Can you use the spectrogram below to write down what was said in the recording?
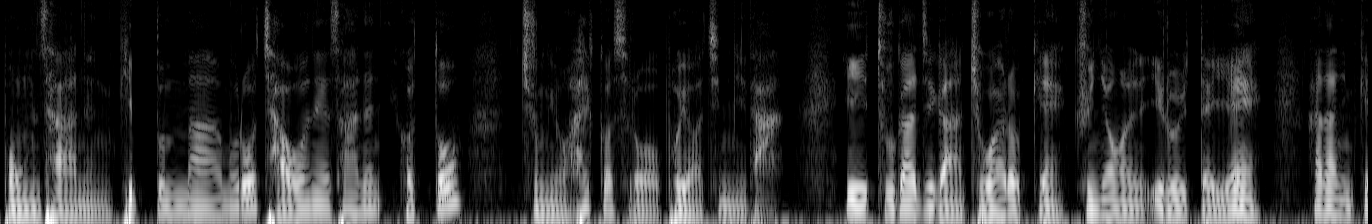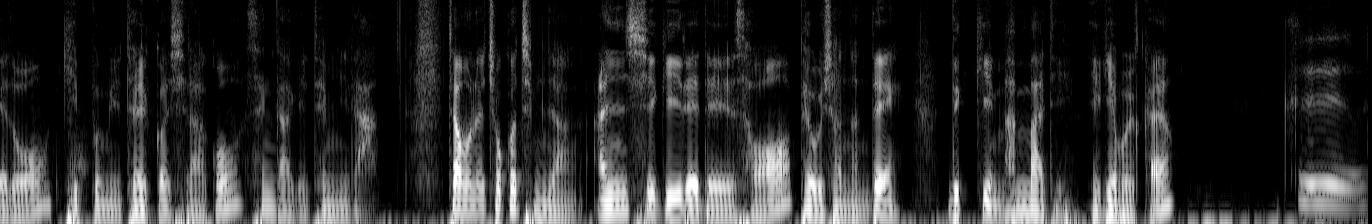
봉사하는 기쁜 마음으로 자원해서 하는 이것도 중요할 것으로 보여집니다. 이 두 가지가 조화롭게 균형을 이룰 때에 하나님께도 기쁨이 될 것이라고 생각이 됩니다. 자, 오늘 초코침량 안식일에 대해서 배우셨는데 느낌 한마디 얘기해 볼까요? 그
